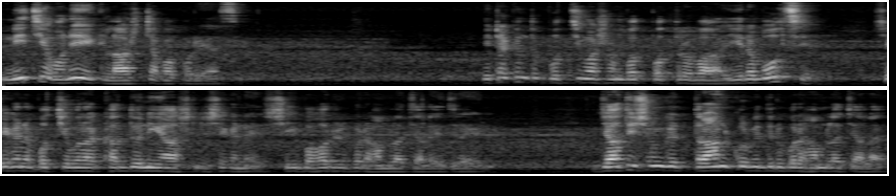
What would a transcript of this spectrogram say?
নিচে অনেক লাশ চাপা পড়ে আছে। এটা কিন্তু পশ্চিমা সংবাদপত্র বা এরা বলছে, সেখানে পশ্চিমারা খাদ্য নিয়ে আসলে সেখানে সেই বহরের উপরে হামলা চালায় ইসরায়েল। জাতিসংঘের ত্রাণ কর্মীদের উপরে হামলা চালায়।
